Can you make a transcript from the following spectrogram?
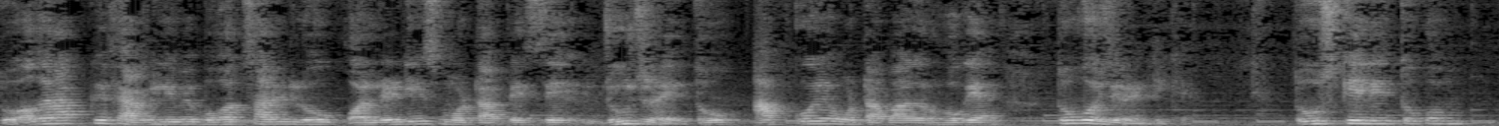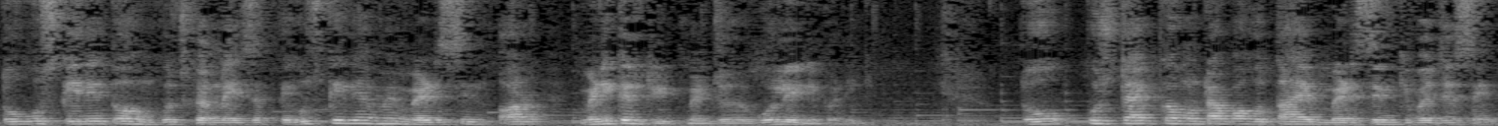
तो अगर आपके फैमिली में बहुत सारे लोग ऑलरेडी इस मोटापे से जूझ रहे तो आपको ये मोटापा अगर हो गया तो वो जेनेटिक है. तो उसके लिए तो हम तो उसके लिए तो हम कुछ कर नहीं सकते. उसके लिए हमें मेडिसिन और मेडिकल ट्रीटमेंट जो है वो लेनी पड़ेगी. तो कुछ टाइप का मोटापा होता है मेडिसिन की वजह से.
